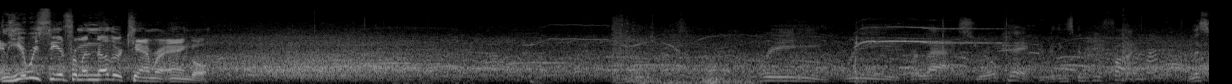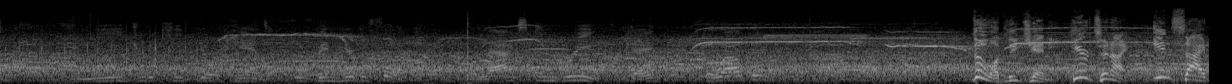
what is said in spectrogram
And here we see it from another camera angle. Breathe, breathe, relax. You're okay. Everything's gonna be fine. Listen, I need you to keep your hands up. We've been here before. Relax and breathe, okay? Go out there. The lovely Jenny, here tonight, inside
